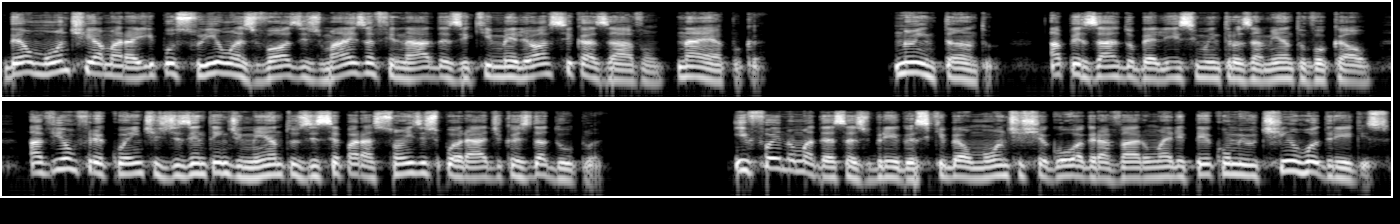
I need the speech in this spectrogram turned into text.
Belmonte e Amaraí possuíam as vozes mais afinadas e que melhor se casavam, na época. No entanto, apesar do belíssimo entrosamento vocal, haviam frequentes desentendimentos e separações esporádicas da dupla. E foi numa dessas brigas que Belmonte chegou a gravar um LP com Miltinho Rodrigues,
